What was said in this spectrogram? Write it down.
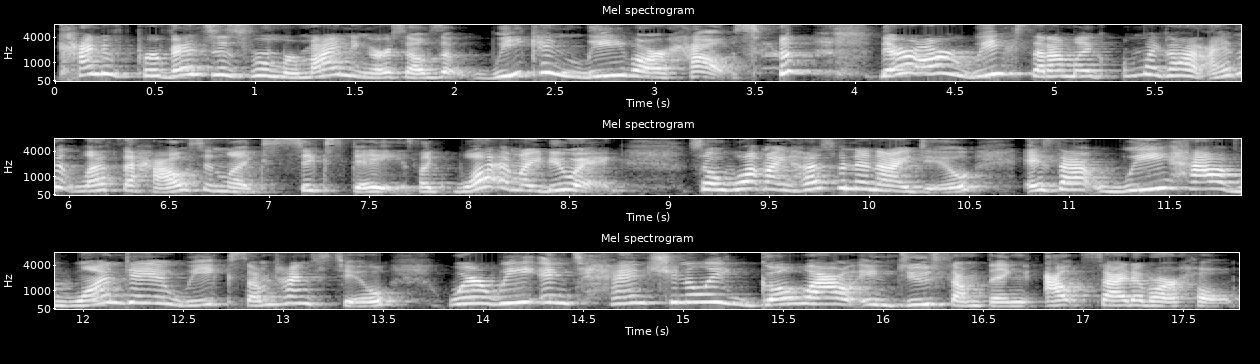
kind of prevents us from reminding ourselves that we can leave our house. there are weeks that I'm like, oh my God, I haven't left the house in like six days. Like, what am I doing? So, what my husband and I do is that we have one day a week, sometimes two, where we intentionally go out and do something outside of our home.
